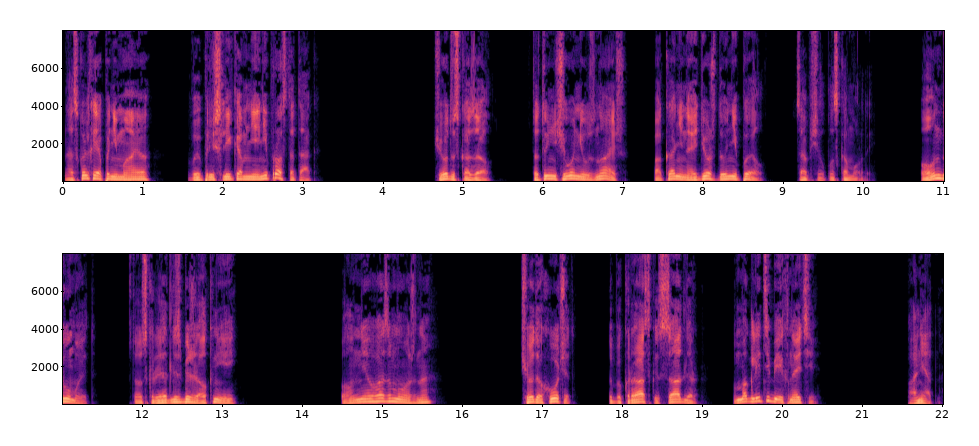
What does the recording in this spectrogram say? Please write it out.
Насколько я понимаю, вы пришли ко мне не просто так. Чего ты сказал? Что ты ничего не узнаешь, пока не найдешь Донни Пэл, сообщил плоскомордый. Он думает, что Скрэдли сбежал к ней. Вполне возможно. Чудо хочет, чтобы Краск и Садлер помогли тебе их найти. Понятно.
